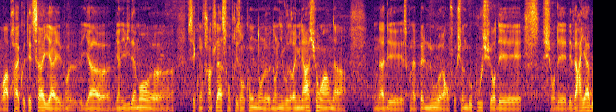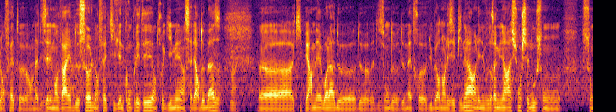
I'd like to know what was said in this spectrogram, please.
Bon, après, à côté de ça, il y a, il y a euh, bien évidemment euh, ces contraintes-là sont prises en compte dans le, dans le niveau de rémunération. hein. On a, on a des, ce qu'on appelle nous, alors on fonctionne beaucoup sur des, sur des, des variables. En fait, Euh, on a des éléments variables de solde en fait qui viennent compléter entre guillemets un salaire de base. Ouais. euh, qui permet voilà, de, de- disons de, de mettre euh, du beurre dans les épinards. Les niveaux de rémunération chez nous sont, sont,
